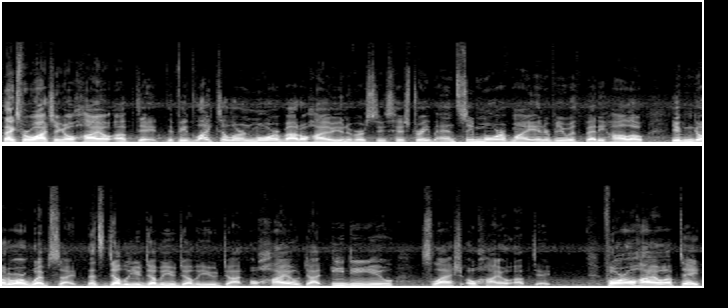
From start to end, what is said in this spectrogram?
Thanks for watching Ohio Update. If you'd like to learn more about Ohio University's history and see more of my interview with Betty Hollow, you can go to our website. That's www.ohio.edu slash Ohio Update. For Ohio Update,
